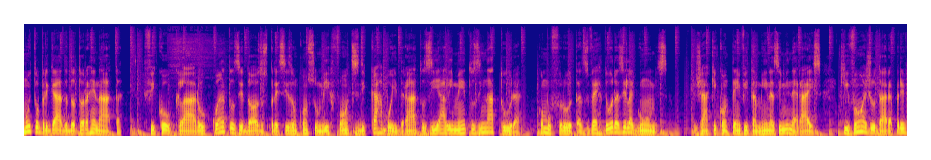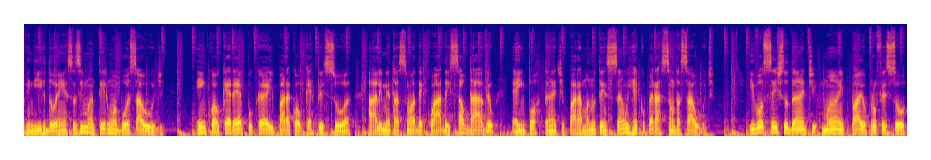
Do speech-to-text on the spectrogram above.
Muito obrigado, doutora Renata. Ficou claro o quanto os idosos precisam consumir fontes de carboidratos e alimentos in natura, como frutas, verduras e legumes, já que contém vitaminas e minerais que vão ajudar a prevenir doenças e manter uma boa saúde. Em qualquer época e para qualquer pessoa, a alimentação adequada e saudável é importante para a manutenção e recuperação da saúde. E você, estudante, mãe, pai ou professor,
